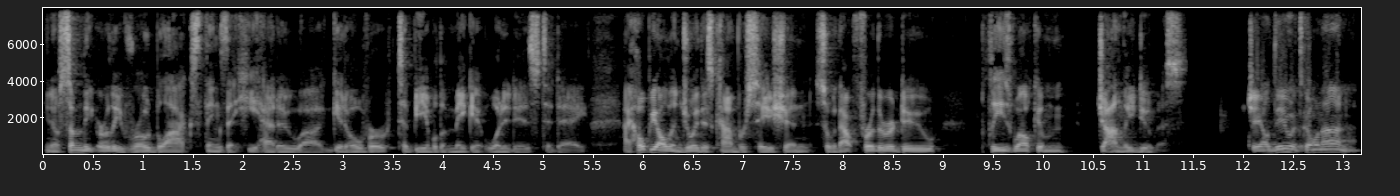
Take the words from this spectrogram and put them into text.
You know, some of the early roadblocks, things that he had to uh, get over to be able to make it what it is today. I hope you all enjoy this conversation. So without further ado, please welcome John Lee Dumas. JLD, what's going on?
